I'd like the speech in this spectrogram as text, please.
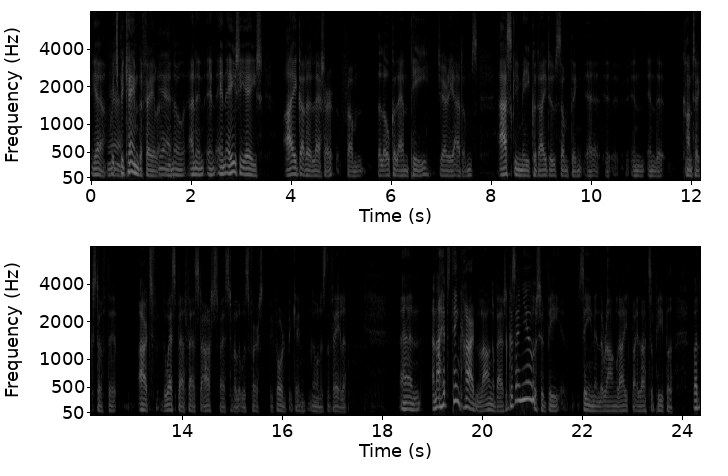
Yeah, which became the Féile, Yeah. you know. And in, in, in 88, I got a letter from the local MP, Gerry Adams, asking me could I do something uh, in in the context of the arts, the West Belfast Arts Festival. It was first before it became known as the Féile, and and I had to think hard and long about it because I knew it would be seen in the wrong light by lots of people. But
